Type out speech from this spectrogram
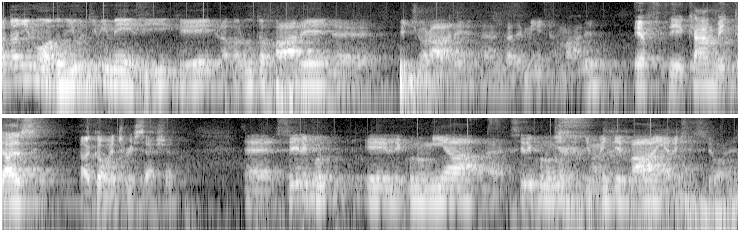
Ad ogni modo, negli ultimi mesi che la valuta pare eh, peggiorare, eh, andare male, if the economy does uh, go into recession, eh, se, l'economia, eh, se l'economia effettivamente va in recessione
